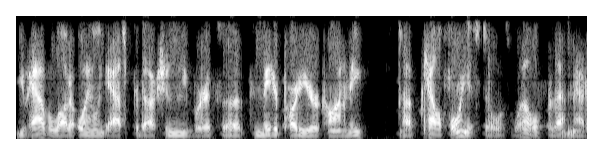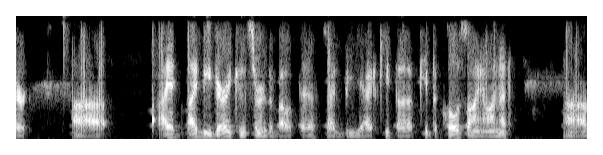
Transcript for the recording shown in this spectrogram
you have a lot of oil and gas production, where it's a, a major part of your economy, uh, California still as well, for that matter. Uh, I'd, I'd be very concerned about this. I'd be I'd keep a keep a close eye on it. Uh,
